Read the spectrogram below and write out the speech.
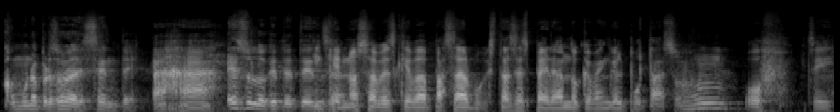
como una persona decente. Ajá. Eso es lo que te Y tensa. que no sabes qué va a pasar porque estás esperando que venga el putazo. Ujú. Uf, sí.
